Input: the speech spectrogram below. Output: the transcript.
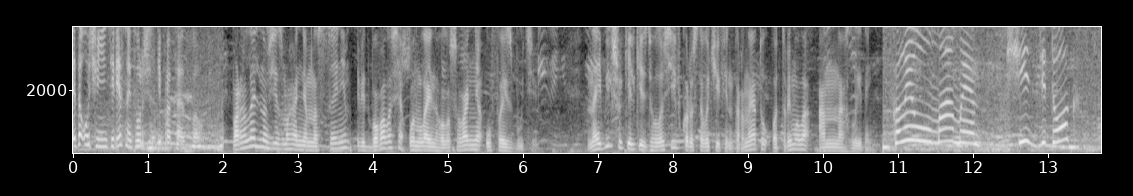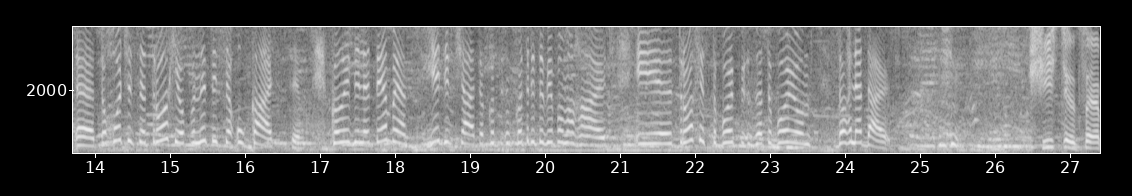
Это очень интересный творческий процесс был. Паралельно зі змаганням на сцені відбувалося онлайн-голосування у Фейсбуці. Найбільшу кількість голосів користувачів інтернету отримала Анна Глидень. Коли у мами шість діток, е, то хочеться трохи опинитися у казці. Коли біля тебе є дівчата, кот- котрі тобі допомагають, і трохи з тобою за тобою доглядають. Шість це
